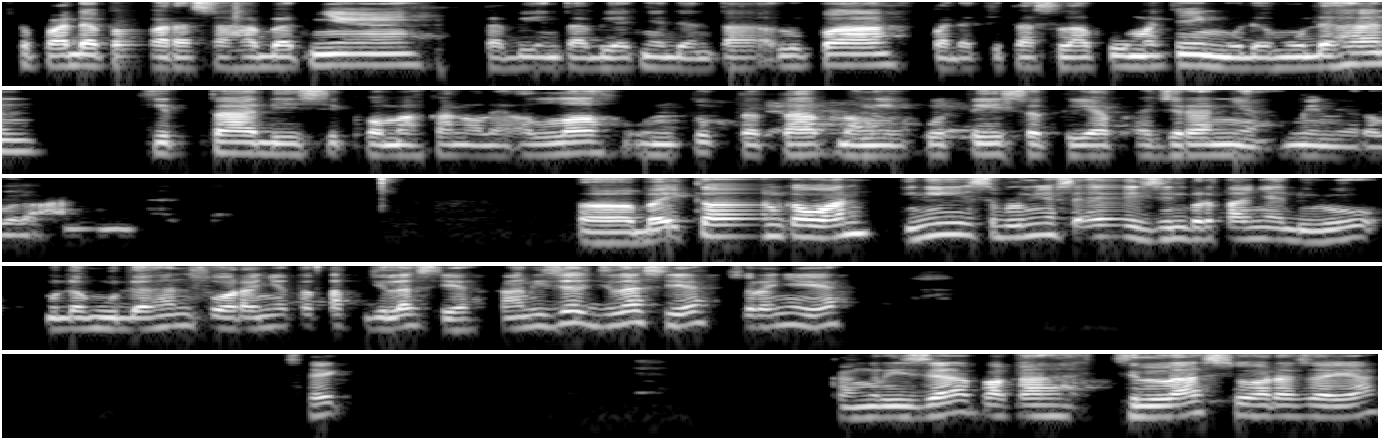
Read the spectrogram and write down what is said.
kepada para sahabatnya, tabiin tabiatnya dan tak lupa pada kita selaku umatnya yang mudah-mudahan kita disikomahkan oleh Allah untuk tetap mengikuti setiap ajarannya. Amin ya rabbal alamin. Uh, baik kawan-kawan, ini sebelumnya saya izin bertanya dulu. Mudah-mudahan suaranya tetap jelas ya. Kang Riza jelas ya suaranya ya? Cek. Kang Riza, apakah jelas suara saya?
